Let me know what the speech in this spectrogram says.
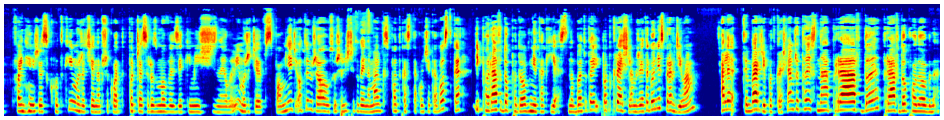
fajniejsze skutki. Możecie na przykład podczas rozmowy z jakimiś znajomymi, możecie wspomnieć o tym, że o, usłyszeliście tutaj na Malks podcast taką ciekawostkę i prawdopodobnie tak jest. No bo ja tutaj podkreślam, że ja tego nie sprawdziłam, ale tym bardziej podkreślam, że to jest naprawdę prawdopodobne.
